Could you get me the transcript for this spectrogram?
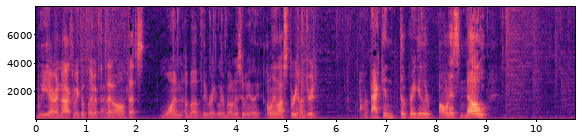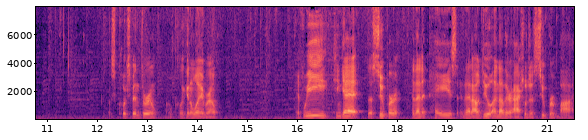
We are not going to complain with that at all. That's one above the regular bonus, and we only lost 300. And we're back in the regular bonus. No! Let's quick spin through. I'm clicking away, bro. If we can get the super and then it pays, then I'll do another actual just super buy.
